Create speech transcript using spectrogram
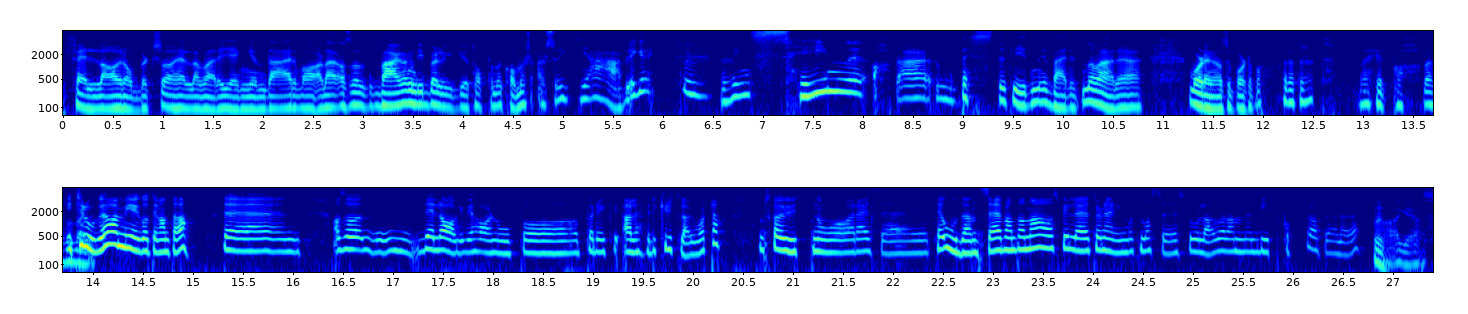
Fella og Roberts og hele den der gjengen der var der. Altså, hver gang de bølgetoppene kommer, så er det så jævlig gøy. Mm. Det er så insane. Åh, det er den beste tiden i verden å være Vålerenga-supporter på, rett og slett. Det er helt, åh, det er så Jeg tror vi har mye godt i vente. da. Det, altså, det laget vi har nå på, på rekru, eller rekruttlaget vårt, da. De skal ut nå og reise til Odense blant annet, og spille turnering mot masse storlag. Og de biter godt fra seg der nede. Mm. Ja, gøy, ass.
